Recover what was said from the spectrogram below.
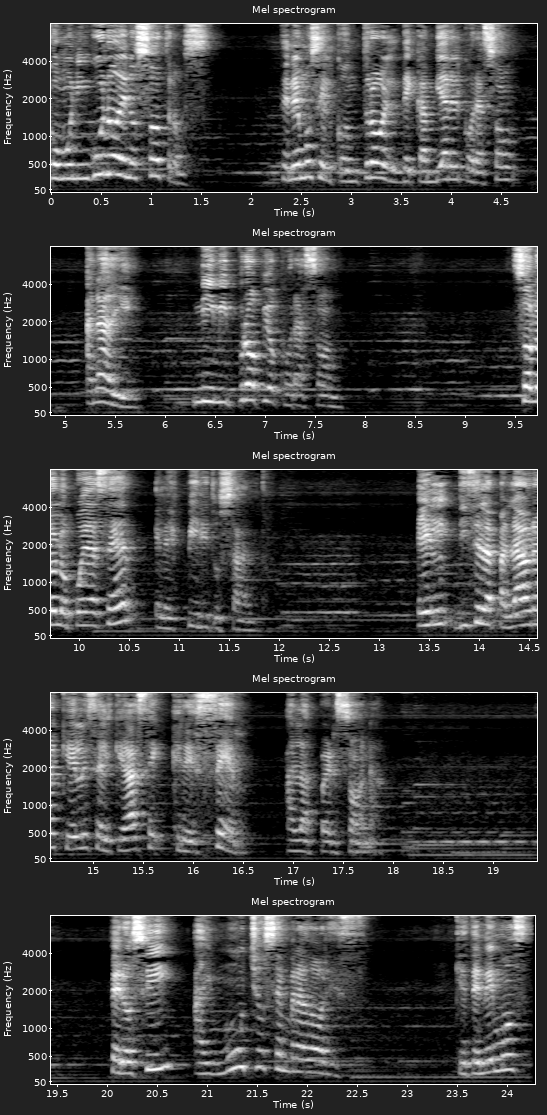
Como ninguno de nosotros tenemos el control de cambiar el corazón a nadie, ni mi propio corazón. Solo lo puede hacer el Espíritu Santo. Él dice la palabra que Él es el que hace crecer a la persona. Pero sí hay muchos sembradores que tenemos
